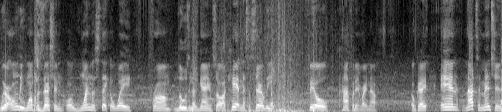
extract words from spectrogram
we are only one possession or one mistake away from losing this game. So I can't necessarily feel confident right now. Okay, and not to mention,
